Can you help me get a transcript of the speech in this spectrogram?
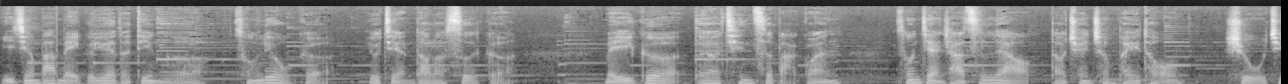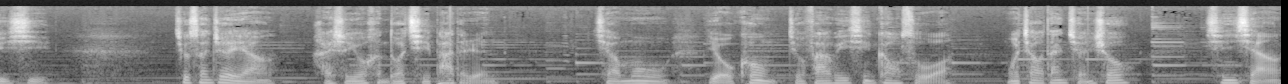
已经把每个月的定额从六个又减到了四个，每一个都要亲自把关，从检查资料到全程陪同，事无巨细。就算这样，还是有很多奇葩的人。小木有空就发微信告诉我，我照单全收。心想，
